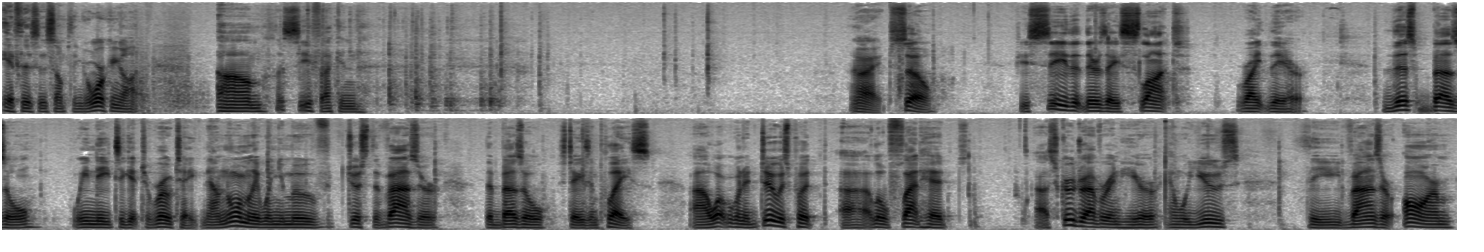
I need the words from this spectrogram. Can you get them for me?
if this is something you're working on. Um, let's see if I can All right, so if you see that there's a slot right there, this bezel we need to get to rotate. Now normally when you move just the visor, the bezel stays in place. Uh, what we're going to do is put uh, a little flathead uh, screwdriver in here and we'll use the visor arm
